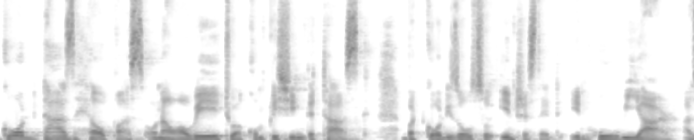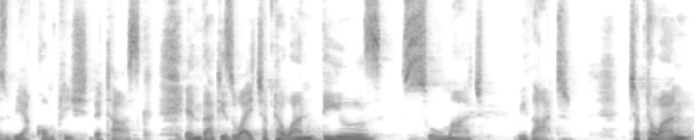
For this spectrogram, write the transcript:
God does help us on our way to accomplishing the task, but God is also interested in who we are as we accomplish the task. And that is why chapter 1 deals so much with that. Chapter 1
